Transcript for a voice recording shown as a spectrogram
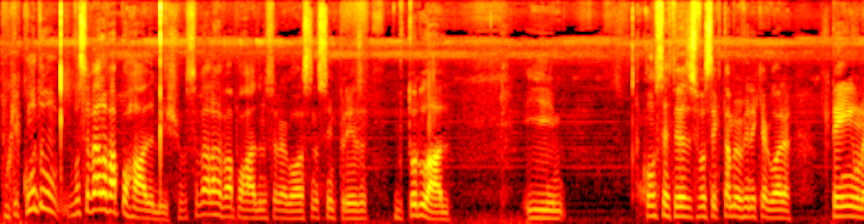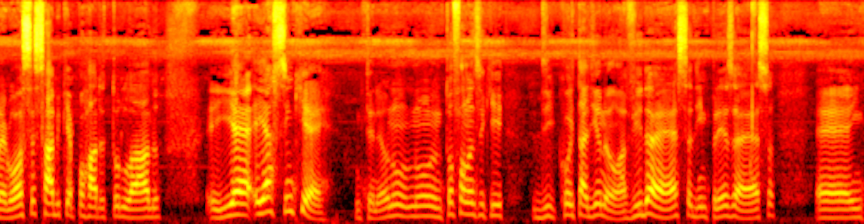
Porque quando você vai levar porrada, bicho, você vai levar porrada no seu negócio, na sua empresa, de todo lado. E com certeza, se você que está me ouvindo aqui agora tem um negócio, você sabe que é porrada de todo lado. E é, é assim que é, entendeu? Não, não, não tô falando isso aqui de coitadinho, não. A vida é essa, de empresa é essa. É, em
